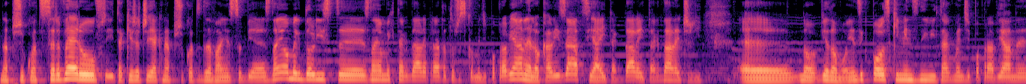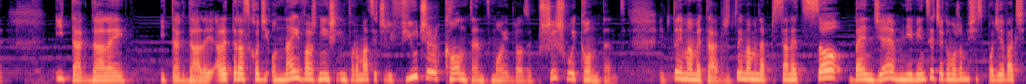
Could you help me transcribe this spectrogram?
na przykład serwerów i takie rzeczy jak na przykład dodawanie sobie znajomych do listy, znajomych i tak dalej, prawda? To wszystko będzie poprawiane, lokalizacja i tak dalej, i tak dalej, czyli e, no wiadomo, język polski między innymi tak będzie poprawiany i tak dalej, i tak dalej. Ale teraz chodzi o najważniejsze informacje, czyli future content, moi drodzy, przyszły content. I tutaj mamy tak, że tutaj mamy napisane, co będzie mniej więcej, czego możemy się spodziewać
